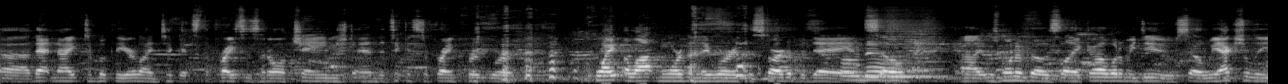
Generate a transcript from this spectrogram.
uh, that night to book the airline tickets, the prices had all changed, and the tickets to Frankfurt were quite a lot more than they were at the start of the day. Oh, and no. so uh, it was one of those like, oh, what do we do? So we actually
